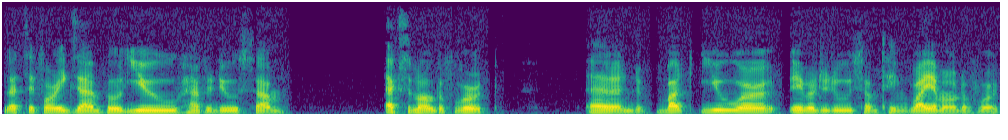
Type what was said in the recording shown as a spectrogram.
Let's say for example you have to do some x amount of work and but you were able to do something y amount of work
